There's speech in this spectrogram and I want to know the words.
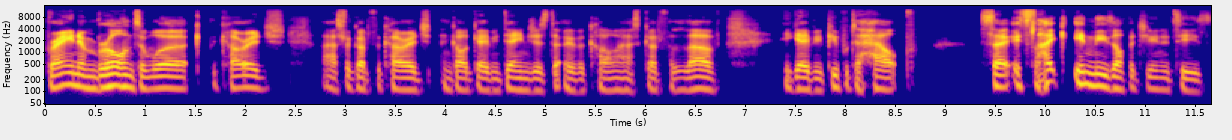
brain and brawn to work, the courage. I asked for God for courage, and God gave me dangers to overcome. I asked God for love. He gave me people to help. So it's like in these opportunities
